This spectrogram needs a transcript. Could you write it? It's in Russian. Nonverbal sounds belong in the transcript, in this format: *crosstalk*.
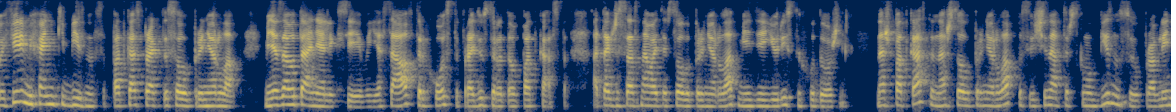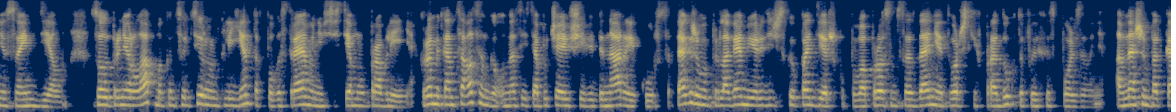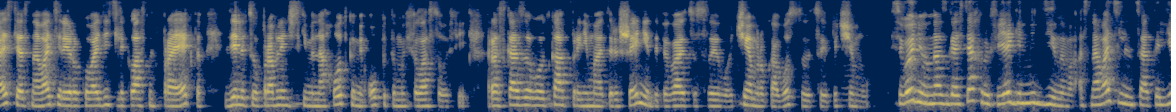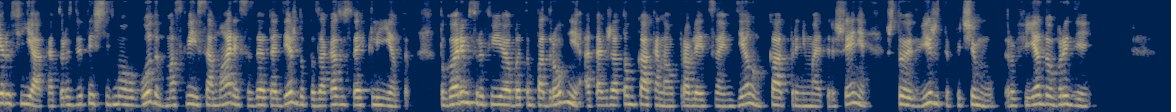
В эфире «Механики бизнеса», подкаст проекта Solopreneur Lab. Меня зовут Аня Алексеева, я соавтор, хост и продюсер этого подкаста, а также сооснователь Solopreneur Lab, медиа-юрист и художник. Наш подкаст и наш Solopreneur Lab посвящены авторскому бизнесу и управлению своим делом. В Solopreneur Lab мы консультируем клиентов по выстраиванию системы управления. Кроме консалтинга, у нас есть обучающие вебинары и курсы. Также мы предлагаем юридическую поддержку по вопросам создания творческих продуктов и их использования. А в нашем подкасте основатели и руководители классных проектов делятся управленческими находками, опытом и философией, рассказывают, как принимают решения и добиваются своего, чем руководствуются и почему. Сегодня у нас в гостях Руфия Гельмединова, основательница ателье Руфия, которая с 2007 года в Москве и Самаре создает одежду по заказу своих клиентов. Поговорим с Руфией об этом подробнее, а также о том, как она управляет своим делом, как принимает решения, что ее движет и почему. Руфия, добрый день.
